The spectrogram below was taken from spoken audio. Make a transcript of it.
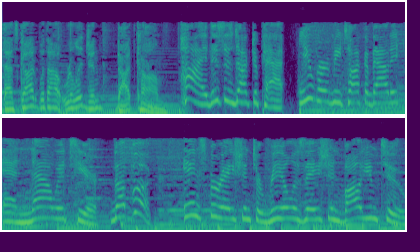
That's godwithoutreligion.com. Hi, this is Dr. Pat. You've heard me talk about it, and now it's here. The book, Inspiration to Realization, Volume 2.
